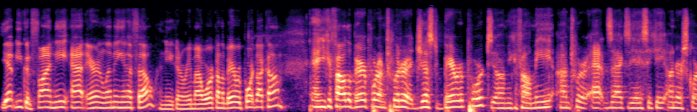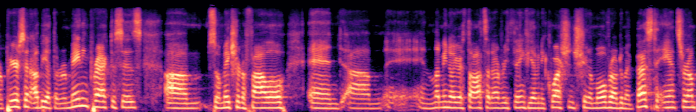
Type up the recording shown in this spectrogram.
Yep, you can find me at Aaron Leming NFL, and you can read my work on the thebearreport.com. And you can follow the Bear Report on Twitter at just Bear Report. Um, you can follow me on Twitter at Zack Z A C K underscore Pearson. I'll be at the remaining practices, um, so make sure to follow and um, and let me know your thoughts on everything. If you have any questions, shoot them over. I'll do my best to answer them.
